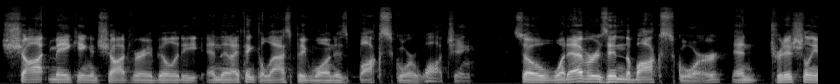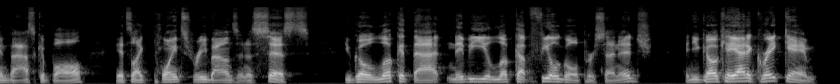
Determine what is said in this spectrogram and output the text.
shot making and shot variability? And then i think the last big one is box score watching so whatever's in the box score, and traditionally in basketball, it's like points, rebounds, and assists. You go look at that. Maybe you look up field goal percentage, and you go, okay, I had a great game,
